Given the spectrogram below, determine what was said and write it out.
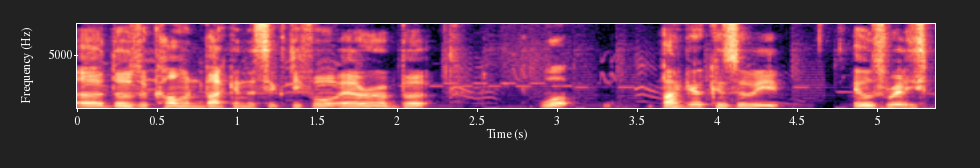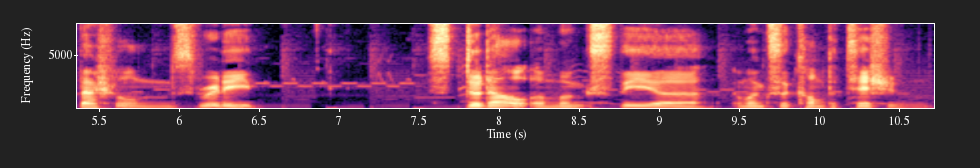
Uh, those were common back in the 64 era, but what Banjo-Kazooie, it was really special and really stood out amongst the uh, amongst the competition.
